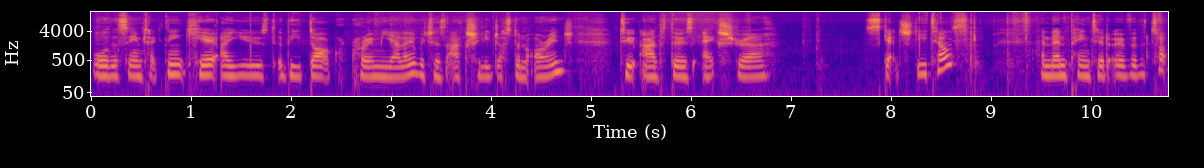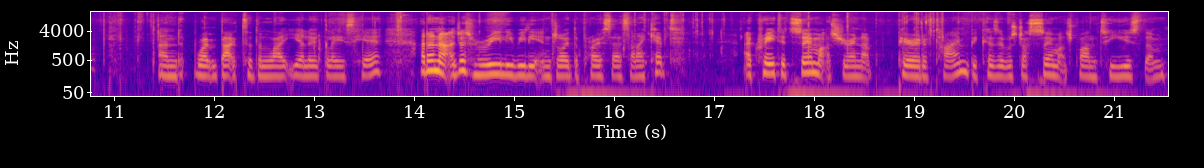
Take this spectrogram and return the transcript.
all the same technique here. I used the dark chrome yellow which is actually just an orange to add those extra sketch details and then painted over the top and went back to the light yellow glaze here. I don't know I just really really enjoyed the process and I kept I created so much during that period of time because it was just so much fun to use them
